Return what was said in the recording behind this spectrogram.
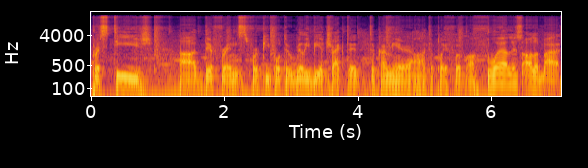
prestige uh, difference for people to really be attracted to come here uh, to play football? Well, it's all about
